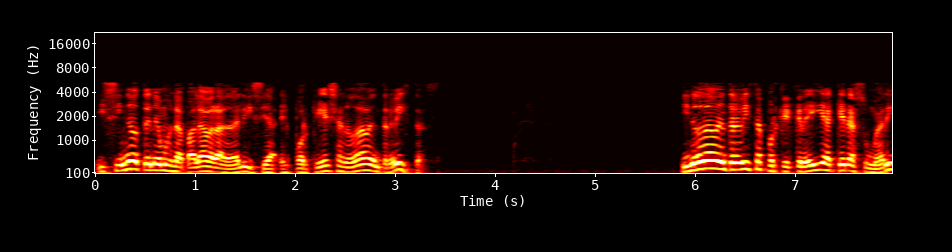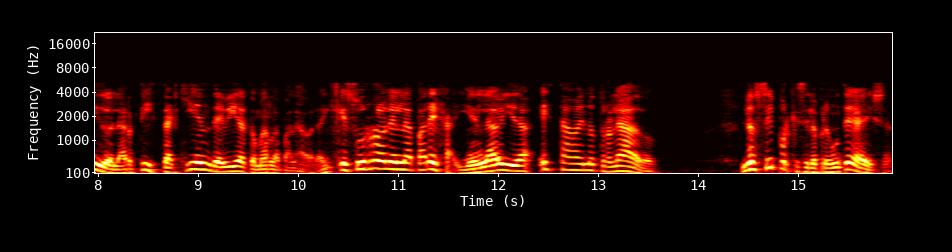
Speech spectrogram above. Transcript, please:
Y si no tenemos la palabra de Alicia es porque ella no daba entrevistas. Y no daba entrevistas porque creía que era su marido, el artista, quien debía tomar la palabra. Y que su rol en la pareja y en la vida estaba en otro lado. Lo sé porque se lo pregunté a ella.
